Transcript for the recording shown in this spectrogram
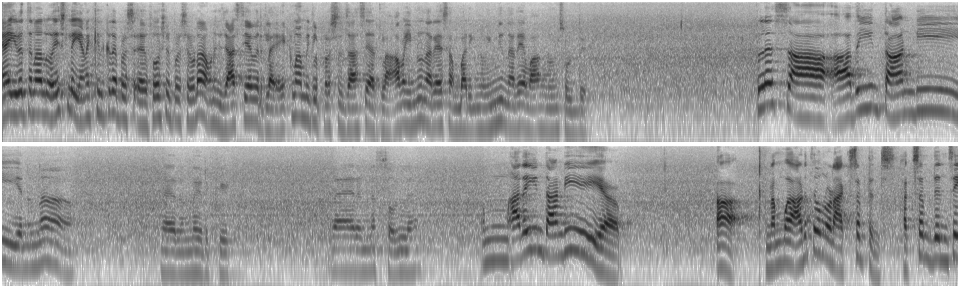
ஏன் இருபத்தி நாலு வயசில் எனக்கு இருக்கிற ப்ரெஷர் சோஷியல் ப்ரெஷரோட அவனுக்கு ஜாஸ்தியாகவே இருக்கலாம். எக்கனாமிக்கல் ப்ரெஷர் ஜாஸ்தியாக இருக்கலாம். அவன் இன்னும் நிறையா சம்பாதிக்கணும் இன்னும் நிறையா வாங்கணும்னு சொல்லிட்டு. ப்ளஸ் அதையும் தாண்டி என்னென்னா வேற என்ன இருக்குது வேற என்ன சொல்ல? அதையும் தாண்டி ஆ நம்ம அடுத்தவங்களோட அக்செப்டன்ஸ் அக்செப்டன்ஸே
